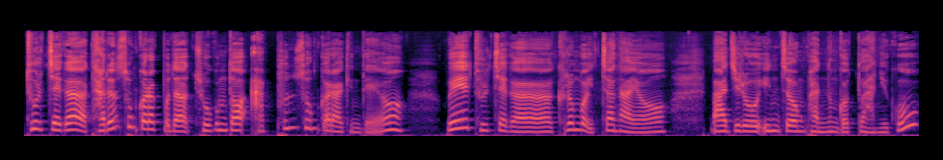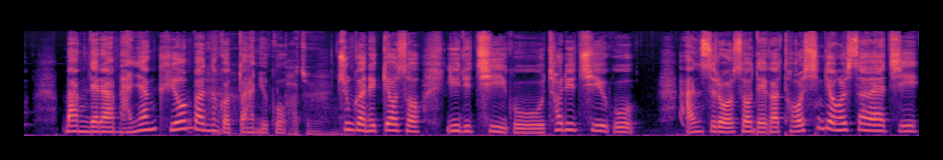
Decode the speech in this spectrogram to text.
둘째가 다른 손가락보다 조금 더 아픈 손가락인데요. 왜 둘째가 그런 거 있잖아요. 마지로 인정받는 것도 아니고, 막내라 마냥 귀염받는 것도 아니고, 맞아요. 중간에 껴서 이리 치이고 저리 치이고 안쓰러워서 내가 더 신경을 써야지,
